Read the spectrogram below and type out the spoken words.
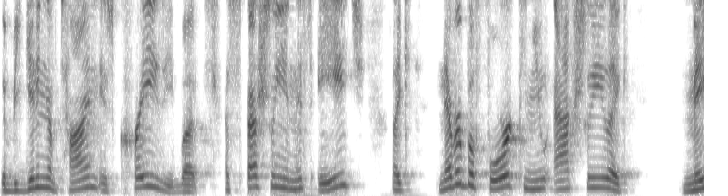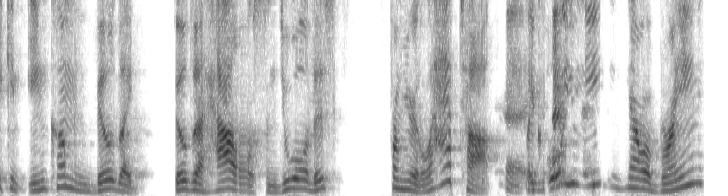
the beginning of time is crazy but especially in this age like never before can you actually like make an income and build like build a house and do all this from your laptop. Yeah, Like all you need is now a brain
